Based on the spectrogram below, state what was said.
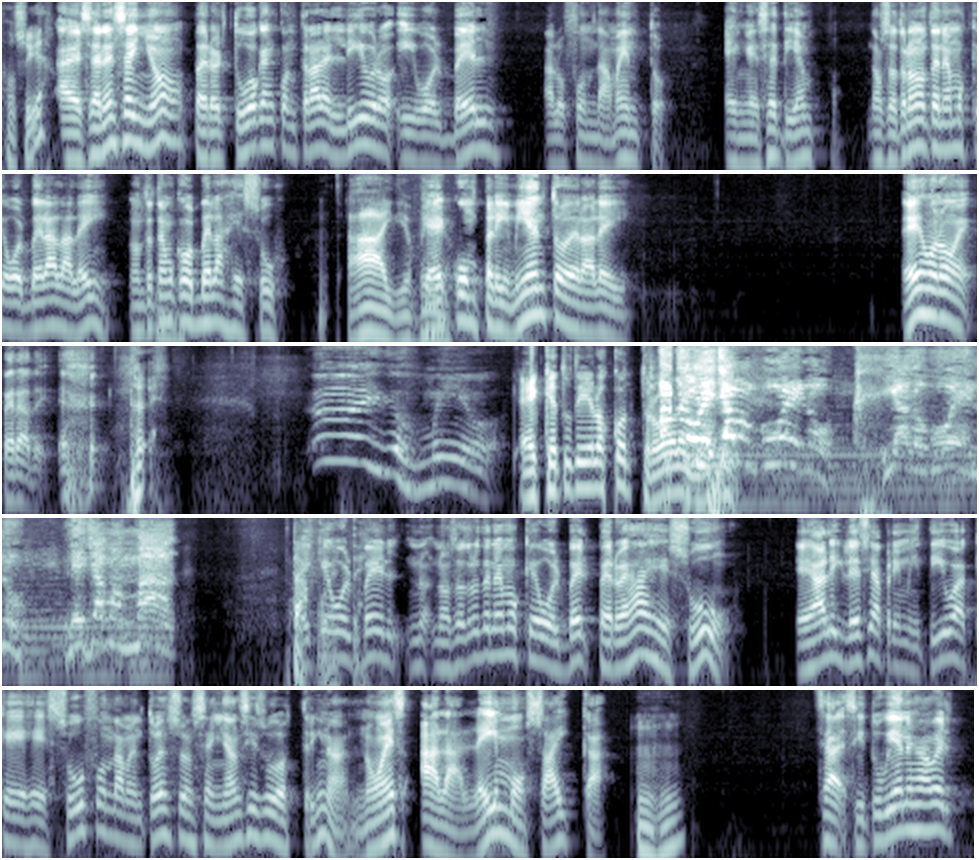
Josías. A él se le enseñó, pero él tuvo que encontrar el libro y volver a los fundamentos en ese tiempo. Nosotros no tenemos que volver a la ley, nosotros tenemos que volver a Jesús. Ay, Dios mío. Que es el cumplimiento de la ley. ¿Es o no es? Espérate. Ay, Dios mío. Es que tú tienes los controles. A le llaman bueno y a lo bueno le llaman mal. Hay que volver, nosotros tenemos que volver, pero es a Jesús. Es a la iglesia primitiva que Jesús fundamentó en su enseñanza y su doctrina. No es a la ley mosaica. O sea, si tú vienes a ver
